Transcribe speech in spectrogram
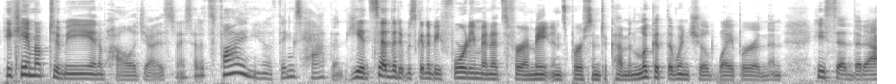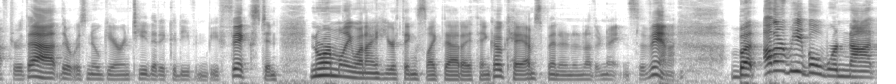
he came up to me and apologized. And I said, "It's fine, you know, things happen." He had said that it was going to be 40 minutes for a maintenance person to come and look at the windshield wiper, and then he said that after that, there was no guarantee that it could even be fixed. And normally when I hear things like that, I think, "Okay, I'm spending another night in Savannah." But other people were not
